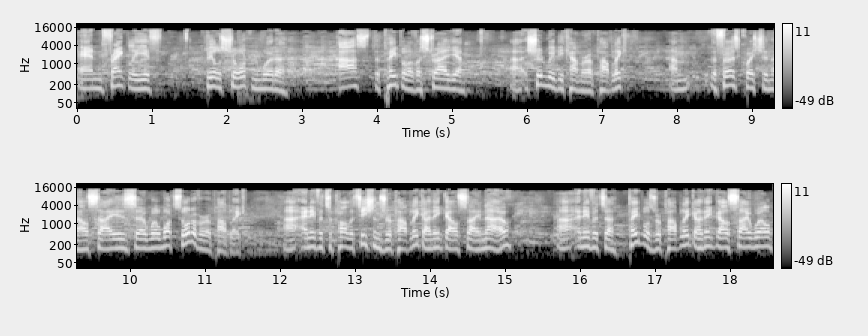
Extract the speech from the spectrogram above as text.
And frankly, if Bill Shorten were to ask the people of Australia, uh, should we become a republic? Um, the first question they'll say is, uh, well, what sort of a republic? Uh, and if it's a politician's republic, I think they'll say no. Uh, and if it's a people's republic, I think they'll say, well,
